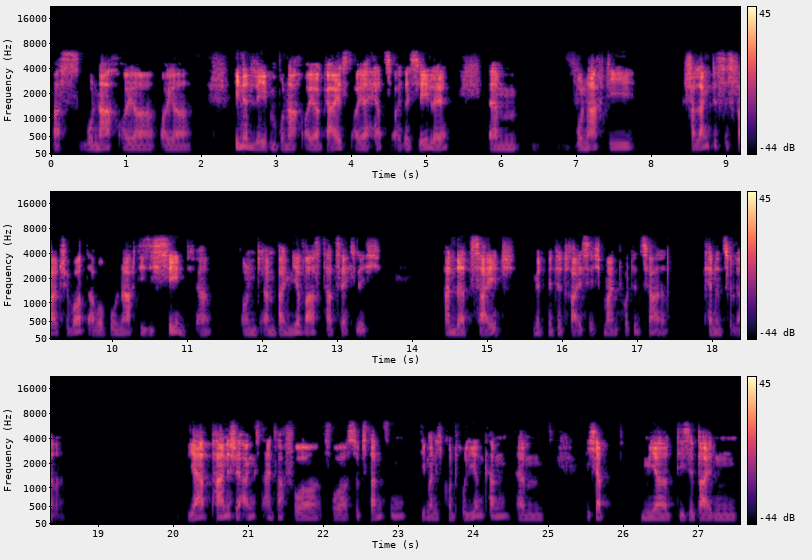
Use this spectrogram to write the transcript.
was, wonach euer, euer Innenleben, wonach euer Geist, euer Herz, eure Seele, ähm, wonach die verlangt ist das falsche Wort, aber wonach die sich sehnt, ja. Und ähm, bei mir war es tatsächlich an der Zeit, mit Mitte 30 mein Potenzial kennenzulernen. Ja, panische Angst einfach vor, vor Substanzen, die man nicht kontrollieren kann. Ähm, ich habe mir diese beiden,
